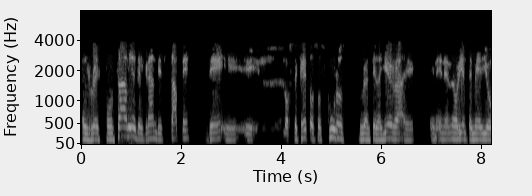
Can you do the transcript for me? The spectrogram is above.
el responsable del gran destape de eh, eh, los secretos oscuros durante la guerra en, en, el Oriente Medio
